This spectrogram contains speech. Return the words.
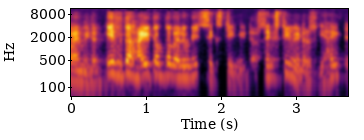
Five meter if the height of the balloon is sixty meter sixty meter की height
